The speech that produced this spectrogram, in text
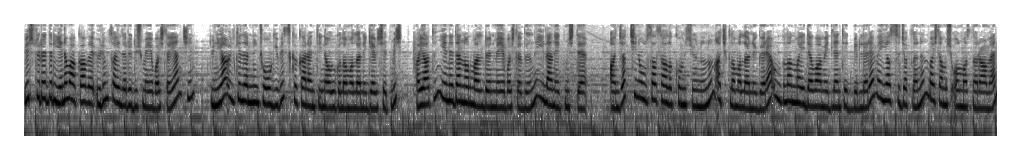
Bir süredir yeni vaka ve ölüm sayıları düşmeye başlayan Çin, dünya ülkelerinin çoğu gibi sıkı karantina uygulamalarını gevşetmiş, hayatın yeniden normal dönmeye başladığını ilan etmişti. Ancak Çin Ulusal Sağlık Komisyonu'nun açıklamalarına göre uygulanmaya devam edilen tedbirlere ve yaz sıcaklarının başlamış olmasına rağmen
